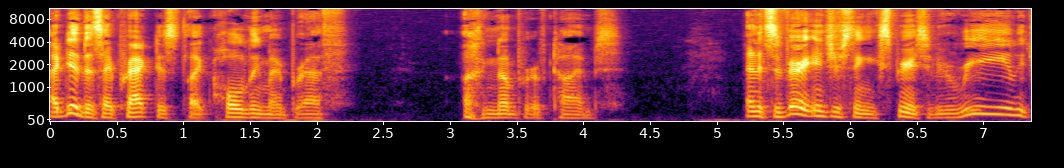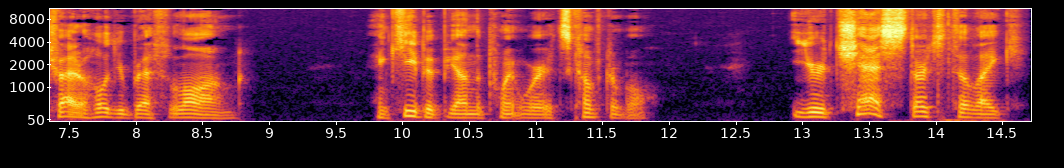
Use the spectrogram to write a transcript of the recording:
I did this. I practiced like holding my breath a number of times. And it's a very interesting experience if you really try to hold your breath long and keep it beyond the point where it's comfortable. Your chest starts to like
